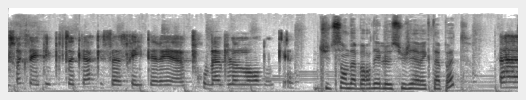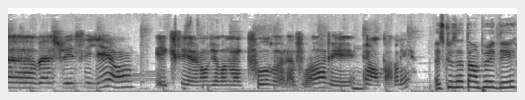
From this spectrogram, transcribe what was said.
Je crois que ça a été plutôt clair que ça se réitérait euh, probablement. Donc, euh, Tu te sens d'aborder le sujet avec ta pote? Euh, bah, je vais essayer hein, et créer l'environnement pour euh, la voir et, Mm. et en parler. Est-ce que ça t'a un peu aidé?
